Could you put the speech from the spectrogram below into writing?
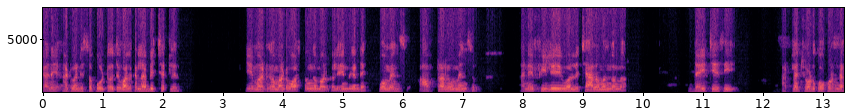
కానీ అటువంటి సపోర్ట్ అయితే వాళ్ళకి లభించట్లేదు. ఏ మాటగా మాట వాస్తవంగా మార్కాలి ఎందుకంటే ఉమెన్స్ ఆఫ్టర్ ఆల్ ఉమెన్స్ అనే ఫీల్ అయ్యే వాళ్ళు చాలామంది ఉన్నారు. దయచేసి అట్లా చూడుకోకుండా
